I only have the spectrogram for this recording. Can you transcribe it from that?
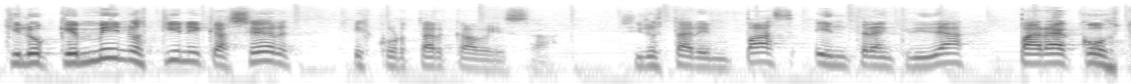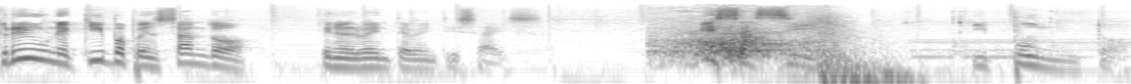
que lo que menos tiene que hacer es cortar cabeza, sino estar en paz, en tranquilidad, para construir un equipo pensando en el 2026. Es así y punto.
